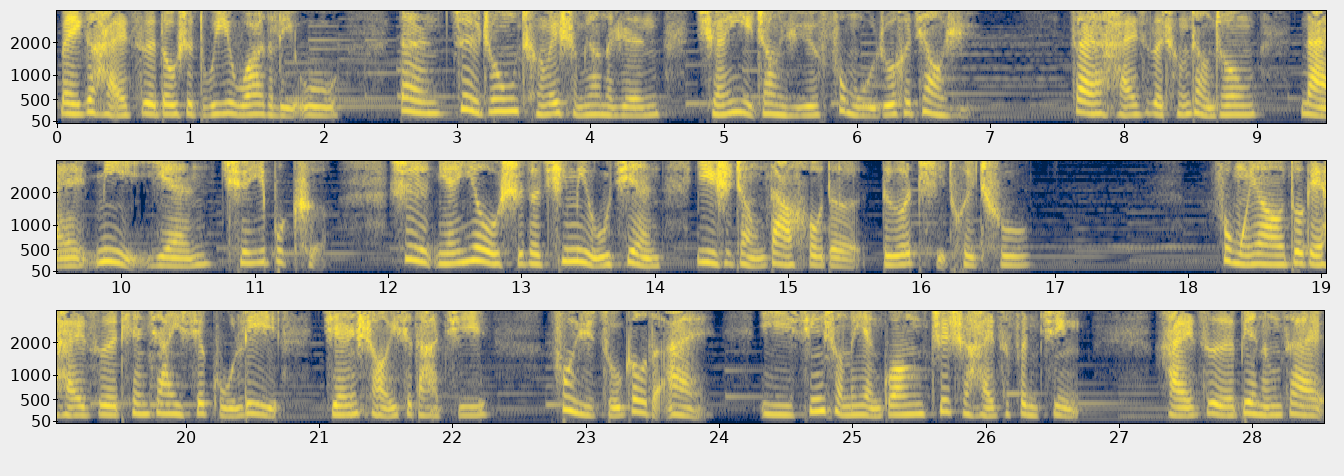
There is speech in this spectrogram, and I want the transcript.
每个孩子都是独一无二的礼物。但最终成为什么样的人，全倚仗于父母如何教育。在孩子的成长中，奶、蜜、盐缺一不可，是年幼时的亲密无间，亦是长大后的得体退出。父母要多给孩子添加一些鼓励，减少一些打击，赋予足够的爱，以欣赏的眼光支持孩子奋进，孩子便能在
